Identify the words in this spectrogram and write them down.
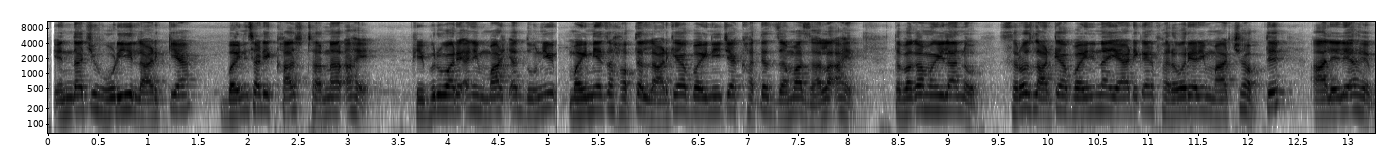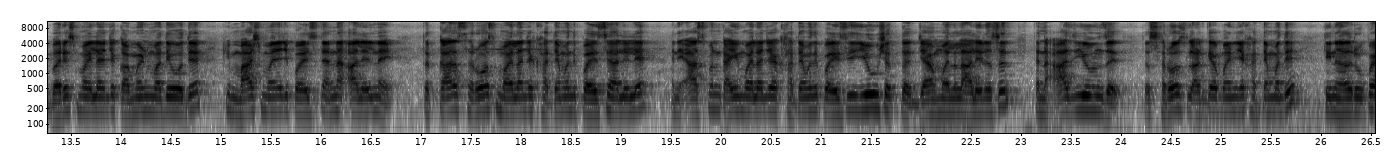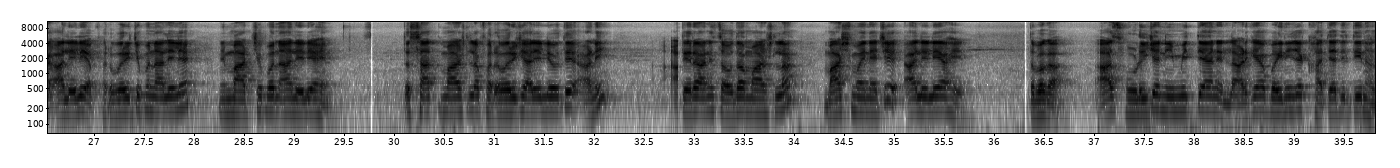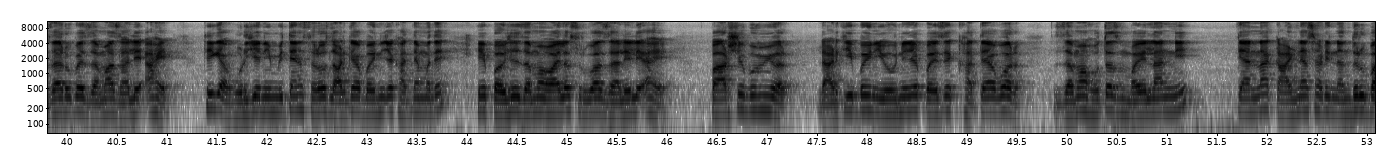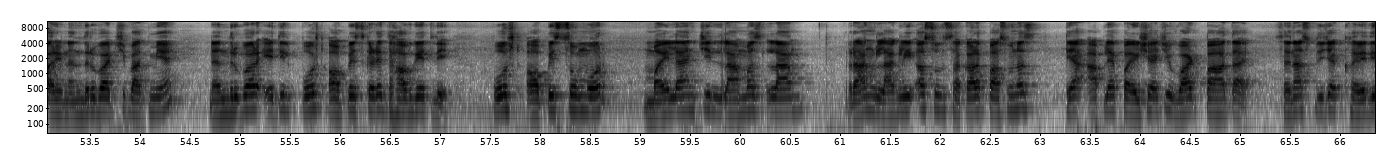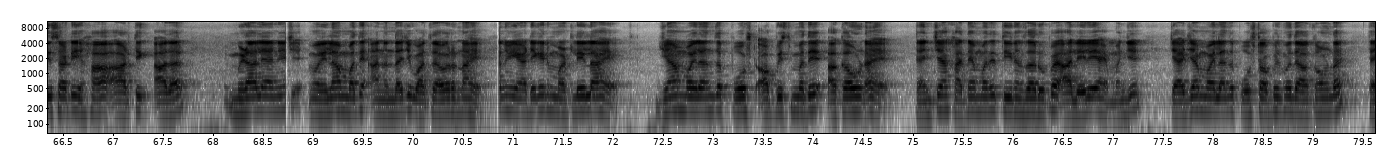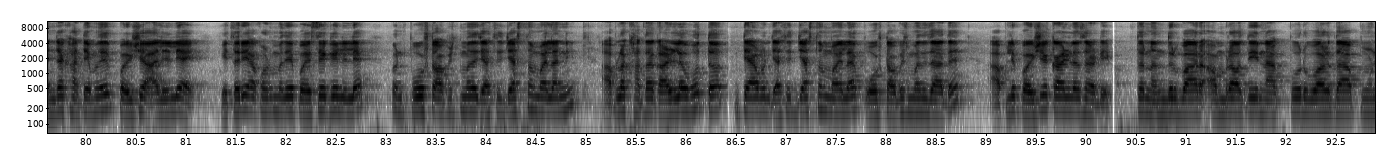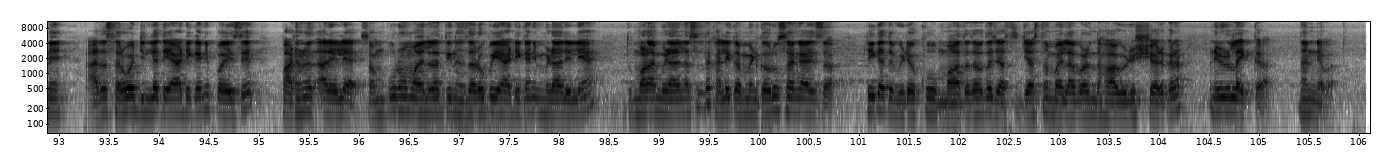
यंदाची होळी ही लाडक्या बहिणीसाठी खास ठरणार आहे. फेब्रुवारी आणि मार्च या दोन्ही महिन्याचा हप्ता लाडक्या बहिणीच्या खात्यात जमा झाला आहे. तर बघा महिलांनो सर्वच लाडक्या बहिणींना या ठिकाणी फरवरी आणि मार्चचे हप्ते आलेले आहे बरेच महिलांच्या कमेंटमध्ये होते की मार्च महिन्याचे पैसे त्यांना आलेले नाही. तर काल सर्वच महिलांच्या खात्यामध्ये पैसे आलेले आहे आणि आज पण काही महिलांच्या खात्यामध्ये पैसे येऊ शकतात. ज्या महिलाला आले नसेल त्यांना आज येऊन जाईल. तर सर्वच लाडक्या बहिणीच्या खात्यामध्ये तीन हजार रुपये आलेले आहे. फरवरीचे पण आलेले आहे आणि मार्चचे पण आलेले आहे. तर सात मार्चला फरवरीचे आलेले होते आणि तेरा आणि चौदा मार्चला मार्च महिन्याचे आलेले आहे. तर बघा आज होळीच्या निमित्ताने लाडक्या बहिणीच्या खात्यातील तीन हजार रुपये जमा झाले आहेत. ठीक आहे होळीच्या निमित्ताने सर्वच लाडक्या बहिणीच्या खात्यामध्ये हे पैसे जमा व्हायला सुरुवात झालेली आहे. पार्श्वभूमीवर लाडकी बहीण योजनेचे पैसे खात्यावर जमा होतच महिलांनी त्यांना काढण्यासाठी नंदुरबार ही नंदुरबारची बातमी आहे. नंदुरबार येथील पोस्ट ऑफिसकडे धाव घेतली. पोस्ट ऑफिससमोर महिलांची लांबच लांब रांग लागली असून सकाळपासूनच त्या आपल्या पैशाची वाट पाहत आहे. सणासुदीच्या खरेदीसाठी हा आर्थिक आधार मिळाल्याने महिलांमध्ये आनंदाचे वातावरण आहे. आणि या ठिकाणी म्हटलेलं आहे ज्या महिलांचं पोस्ट ऑफिसमध्ये अकाउंट आहे त्यांच्या खात्यामध्ये तीन हजार रुपये आलेले आहे. म्हणजे ज्या ज्या महिलांचं पोस्ट ऑफिसमध्ये अकाउंट आहे त्यांच्या खात्यामध्ये पैसे आलेले आहे. इतरही अकाउंटमध्ये पैसे गेलेले आहे पण पोस्ट ऑफिसमध्ये जास्तीत जास्त महिलांनी आपलं खातं काढलं होतं. त्यामुळे जास्तीत जास्त महिला पोस्ट ऑफिसमध्ये जाते आपले पैसे काढण्यासाठी. तर नंदुरबार अमरावती नागपूर वर्धा पुणे आता सर्व जिल्ह्यात या ठिकाणी पैसे पाठवण्यात आलेले आहे. संपूर्ण महिलेला तीन हजार रुपये या ठिकाणी मिळालेले आहे. तुम्हाला मिळालं नसेल तर खाली कमेंट करून सांगायचं. ठीक आहे तर व्हिडिओ खूप महत्त्वाचा होता. जास्तीत जास्त महिलापर्यंत हा व्हिडिओ शेअर करा आणि व्हिडिओ लाईक करा. धन्यवाद.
